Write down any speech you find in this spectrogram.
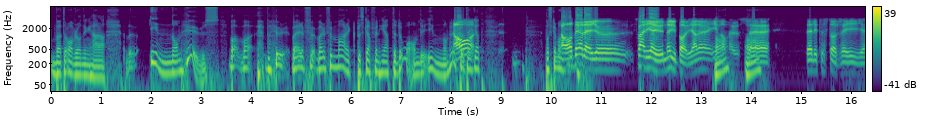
vad heter avrundning här. Inomhus. Vad, vad, vad, hur, vad, är det för, vad är det för markbeskaffenheter då om det är inomhus? Ja. Jag tänker att, vad ska man... Ja, där är ju... Sverige är ju nybörjare Ja, inomhus. ja. Eh, Det är lite större i eh,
